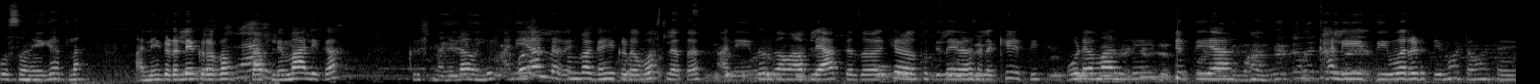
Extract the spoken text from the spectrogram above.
पुसूनही घेतला. आणि इकडं लेकरं बघतात आपली मालिका. कृष्णाने लावली आणि पण बघा इकडं बसल्या तर. आणि दुर्गा मा आपल्या आत्याजवळ खेळत होती लय वेळा झाला खेळती. उड्या मारती फिरती या खाली येते वरडती मोठं मोठं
